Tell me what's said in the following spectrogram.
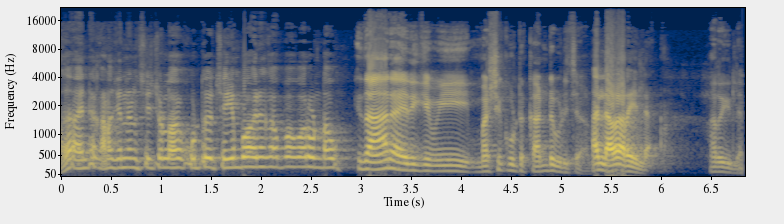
അത് അതിന്റെ കണക്കിനനുസരിച്ചുള്ള കൂട്ട് ചെയ്യുമ്പോൾ അതിന് പവർ ഉണ്ടാവും. ഇതാരായിരിക്കും ഈ മഷിക്കൂട്ട് കണ്ടുപിടിച്ച അല്ല അതറിയില്ല. അറിയില്ല.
